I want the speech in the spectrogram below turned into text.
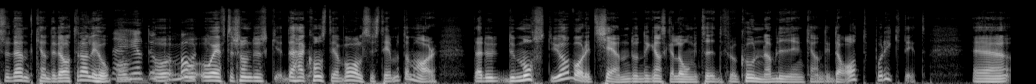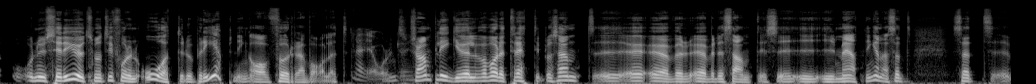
presidentkandidater allihop. Nej, helt och, och, och eftersom du, det här konstiga valsystemet de har, där du, du måste ju ha varit känd under ganska lång tid för att kunna bli en kandidat på riktigt. Eh, och nu ser det ju ut som att vi får en återupprepning av förra valet. Nej. Trump ligger väl, vad var det, 30 procent över, över DeSantis i, i, i mätningarna. Så att, så att, eh,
